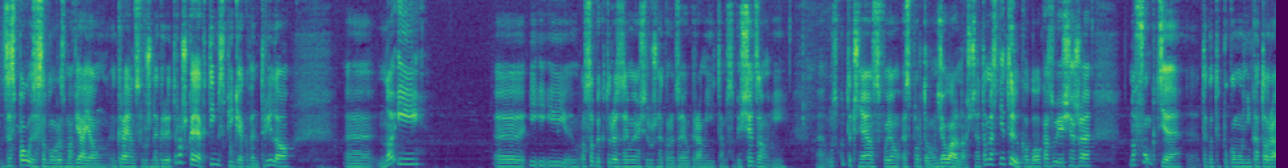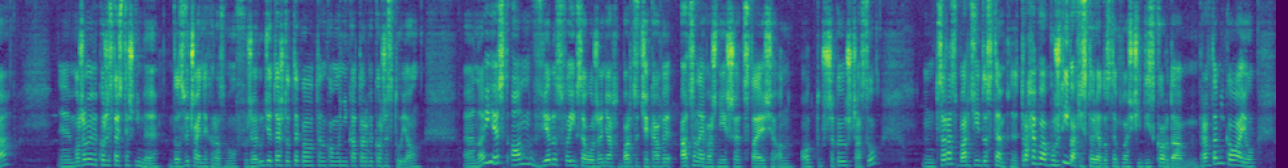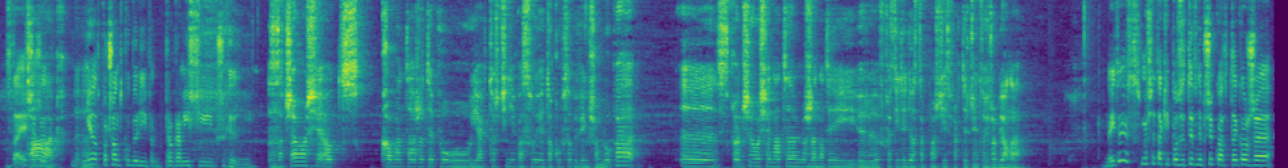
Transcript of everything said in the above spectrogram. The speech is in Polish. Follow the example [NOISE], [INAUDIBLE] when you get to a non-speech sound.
y, zespoły ze sobą rozmawiają, grając w różne gry, troszkę jak TeamSpeak, jak Ventrilo. Y, no i, y, i, i, i osoby, które zajmują się różnego rodzaju grami, tam sobie siedzą i uskuteczniają swoją esportową działalność. Natomiast nie tylko, bo okazuje się, że no, funkcje tego typu komunikatora możemy wykorzystać też i my do zwyczajnych rozmów, że ludzie też do tego ten komunikator wykorzystują. E, no i jest on w wielu swoich założeniach bardzo ciekawy, a co najważniejsze, staje się on od dłuższego już czasu mm, coraz bardziej dostępny. Trochę była burzliwa historia dostępności Discorda, prawda Mikołaju? Zdaje się, tak. że nie od początku byli programiści przychylni. Zaczęło się od komentarzy typu jak ktoś ci nie pasuje, to kup sobie większą lupę. Yy, skończyło się na tym, że na tej, yy, w kwestii tej dostępności jest faktycznie coś robione. No i to jest, myślę, taki pozytywny przykład tego, że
